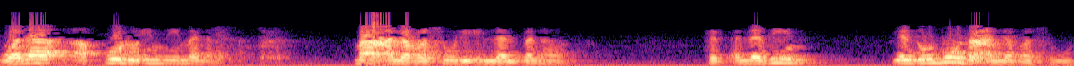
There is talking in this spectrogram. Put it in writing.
ولا أقول إني ملك. ما على الرسول إلا البلاغ. طيب الذين ينوبون عن الرسول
